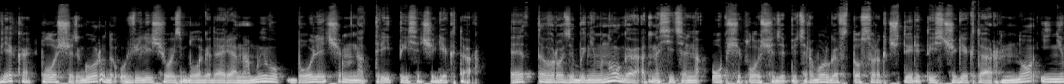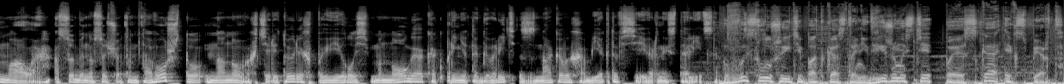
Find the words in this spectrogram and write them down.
века площадь города увеличилась благодаря намыву более чем на 3000 гектар. Это вроде бы немного относительно общей площади Петербурга в 144 тысячи гектар, но и немало, особенно с учетом того, что на новых территориях появилось много, как принято говорить, знаковых объектов северной столицы. Вы слушаете подкаст о недвижимости «ПСК Эксперт».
